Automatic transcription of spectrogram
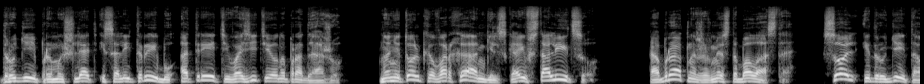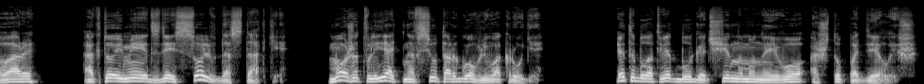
другие промышлять и солить рыбу, а третьи возить ее на продажу. Но не только в Архангельск, а и в столицу. Обратно же вместо балласта. Соль и другие товары. А кто имеет здесь соль в достатке, может влиять на всю торговлю в округе. Это был ответ благочинному на его «а что поделаешь?».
